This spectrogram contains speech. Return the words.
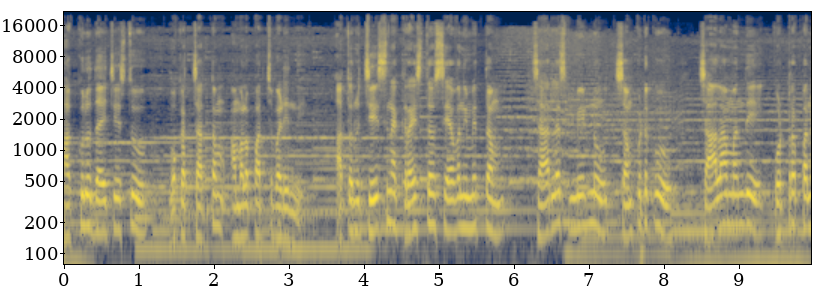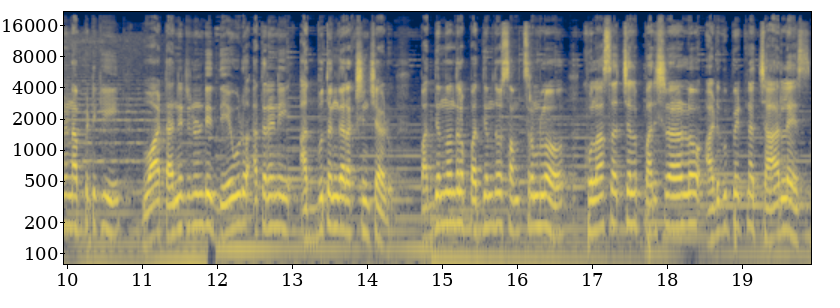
హక్కులు దయచేస్తూ ఒక చట్టం అమలుపరచబడింది. అతను చేసిన క్రైస్తవ సేవ నిమిత్తం చార్లెస్ మీడ్ను చంపుటకు చాలామంది కుట్ర పనినప్పటికీ వాటన్నిటి నుండి దేవుడు అతనిని అద్భుతంగా రక్షించాడు. పద్దెనిమిది వందల పద్దెనిమిదవ సంవత్సరంలో కులాసచ్చల పరిసరాలలో అడుగుపెట్టిన చార్లెస్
